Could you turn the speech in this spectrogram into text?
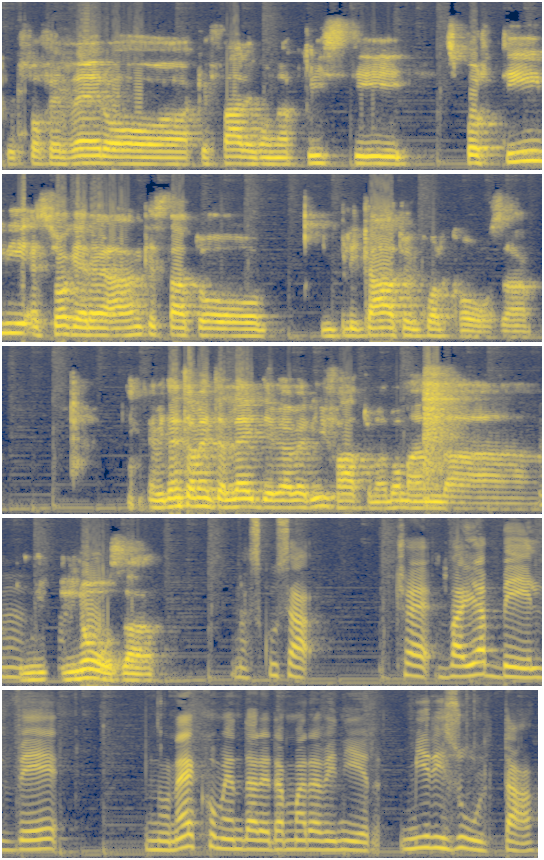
Questo Ferrero ha a che fare con acquisti sportivi e so che era anche stato implicato in qualcosa. Evidentemente lei deve avergli fatto una domanda Mm. inglinosa. Ma scusa, cioè vai a Belve, non è come andare da Maravenir, mi risulta.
